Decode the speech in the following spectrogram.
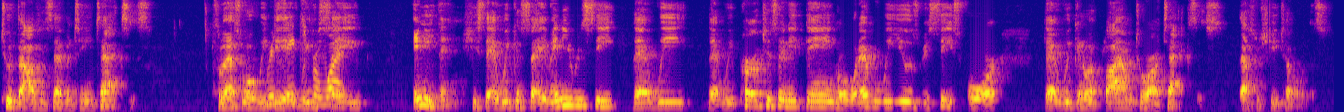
2017 taxes. So that's what we Receipts did. We saved anything. She said we can save any receipt that we that we purchase anything or whatever we use receipts for that we can apply them to our taxes. That's what she told us.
